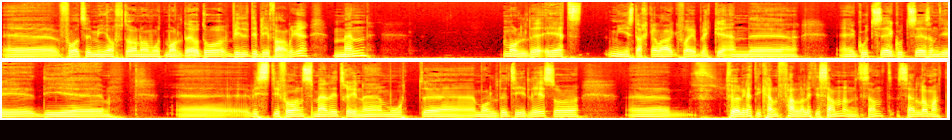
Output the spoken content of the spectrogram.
eh, få til mye oftere nå mot Molde, og da vil de bli farlige. Men Molde er et mye sterkere lag for øyeblikket enn det eh, Gods er. Gods er som de, de eh, eh, Hvis de får en smell i trynet mot eh, Molde tidlig, så eh, føler jeg at de kan falle litt i sammen. Sant? Selv om at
